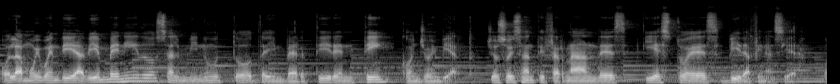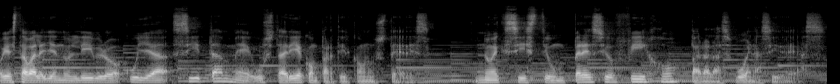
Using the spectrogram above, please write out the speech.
Hola, muy buen día. Bienvenidos al minuto de invertir en ti con Yo Invierto. Yo soy Santi Fernández y esto es Vida Financiera. Hoy estaba leyendo un libro cuya cita me gustaría compartir con ustedes. No existe un precio fijo para las buenas ideas.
